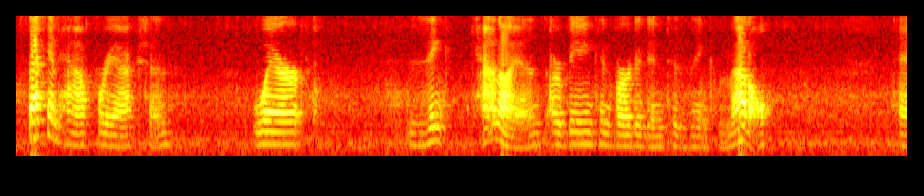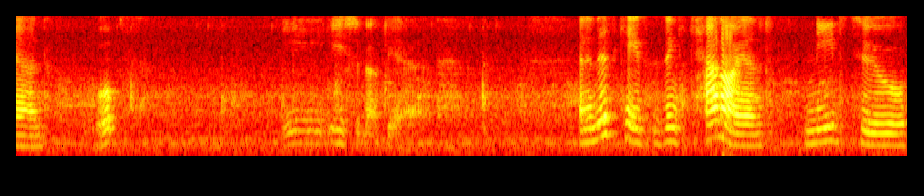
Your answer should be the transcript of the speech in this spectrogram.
second half reaction where zinc cations are being converted into zinc metal and whoops E, be. And in this case, zinc cations need to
